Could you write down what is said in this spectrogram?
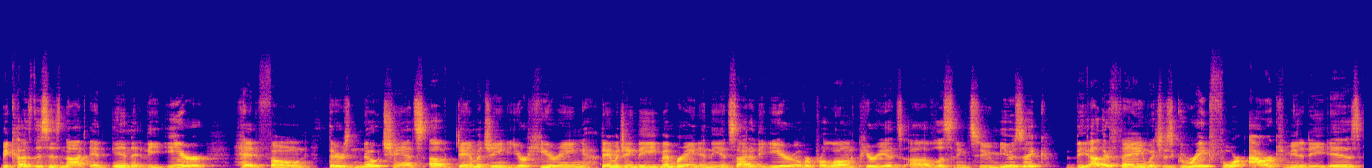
Because this is not an in the ear headphone, there's no chance of damaging your hearing, damaging the membrane in the inside of the ear over prolonged periods of listening to music the other thing, which is great for our community, is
